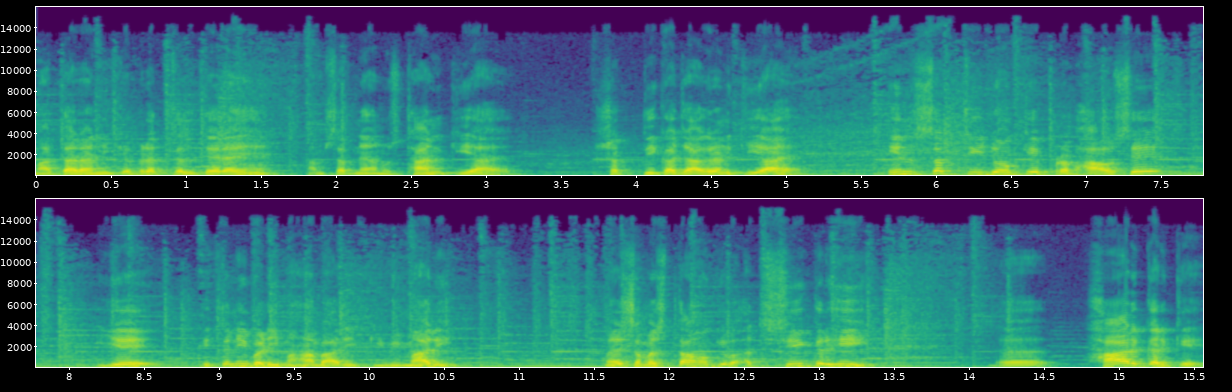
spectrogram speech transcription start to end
माता रानी के व्रत चलते रहे हैं। हम सबने अनुष्ठान किया है, शक्ति का जागरण किया है। इन सब चीज़ों के प्रभाव से ये इतनी बड़ी महामारी की बीमारी, मैं समझता हूँ कि वह अतिशीघ्र ही हार करके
